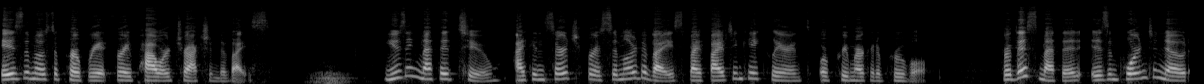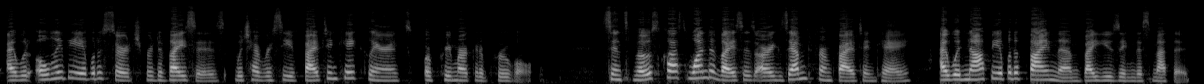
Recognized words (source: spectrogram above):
is the most appropriate for a powered traction device. Using method 2, I can search for a similar device by 510K clearance or pre-market approval. For this method, it is important to note I would only be able to search for devices which have received 510K clearance or pre-market approval. Since most Class 1 devices are exempt from 510K, I would not be able to find them by using this method.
